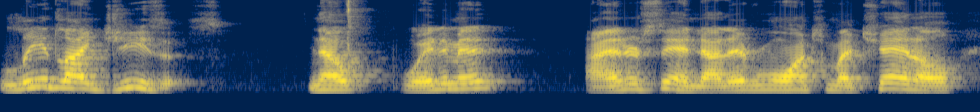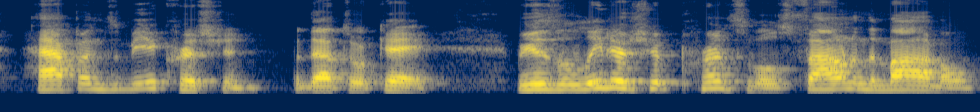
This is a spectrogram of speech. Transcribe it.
Lead Like Jesus. Now, wait a minute. I understand not everyone watching my channel happens to be a Christian, but that's okay. Because the leadership principles found in the Bible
